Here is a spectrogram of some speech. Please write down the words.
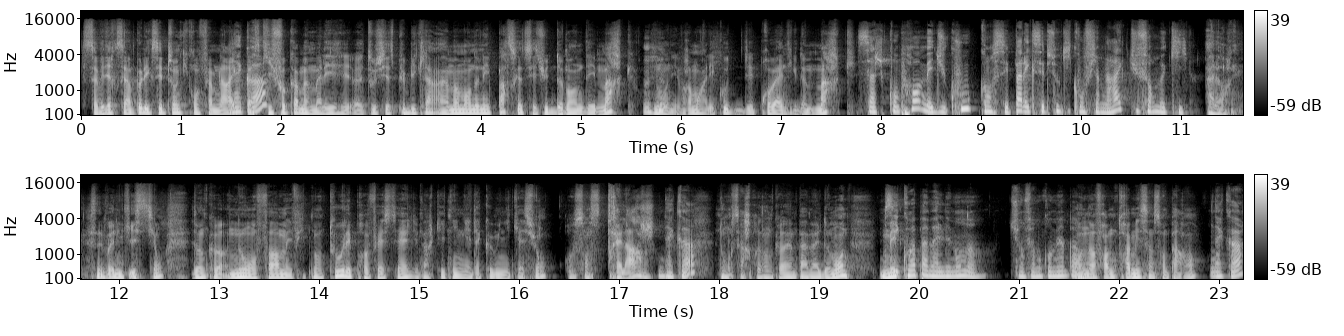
ça veut dire que c'est un peu l'exception qui confirme la règle parce qu'il faut quand même aller euh, toucher ce public-là à un moment donné parce que c'est une demande des marques. Mhm. Nous, on est vraiment à l'écoute des problématiques de marques. Ça, je comprends, mais du coup, quand c'est pas l'exception qui confirme la règle, tu formes qui? Alors, c'est une bonne question. Donc, euh, nous, on forme effectivement tous les professionnels du marketing et de la communication au sens très large. D'accord. Donc ça représente quand même pas mal de monde. C'est quoi pas mal de monde tu en formes combien par an On en forme 3500 par an. D'accord.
